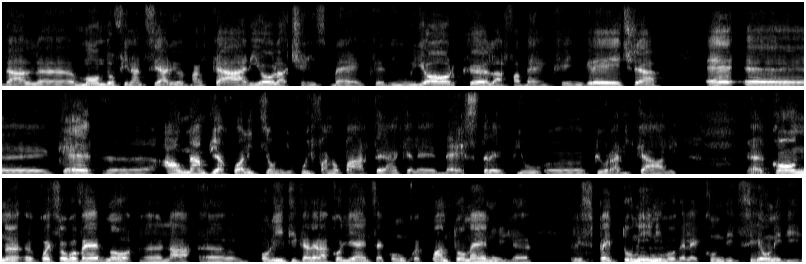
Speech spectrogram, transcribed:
dal mondo finanziario e bancario, la Chase Bank di New York, l'Alpha Bank in Grecia, e eh, che eh, ha un'ampia coalizione di cui fanno parte anche le destre più, eh, più radicali. Con questo governo la politica dell'accoglienza e comunque quantomeno il rispetto minimo delle condizioni di,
